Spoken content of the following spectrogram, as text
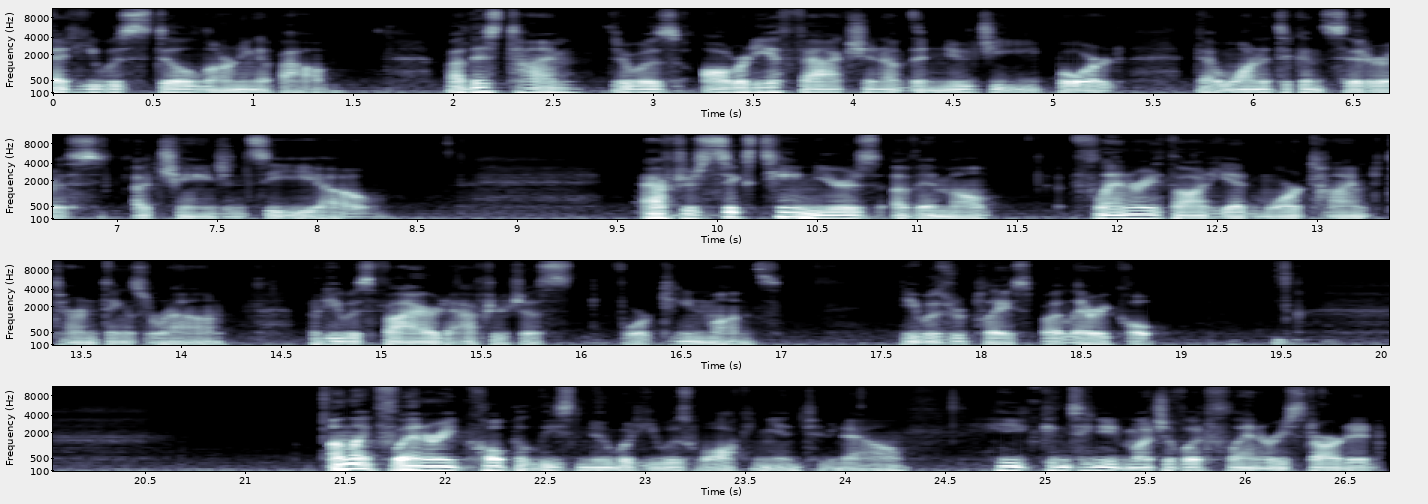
that he was still learning about. By this time, there was already a faction of the new GE board that wanted to consider a, a change in CEO. After 16 years of Immelt, Flannery thought he had more time to turn things around, but he was fired after just 14 months. He was replaced by Larry Culp. Unlike Flannery, Culp at least knew what he was walking into now. He continued much of what Flannery started.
